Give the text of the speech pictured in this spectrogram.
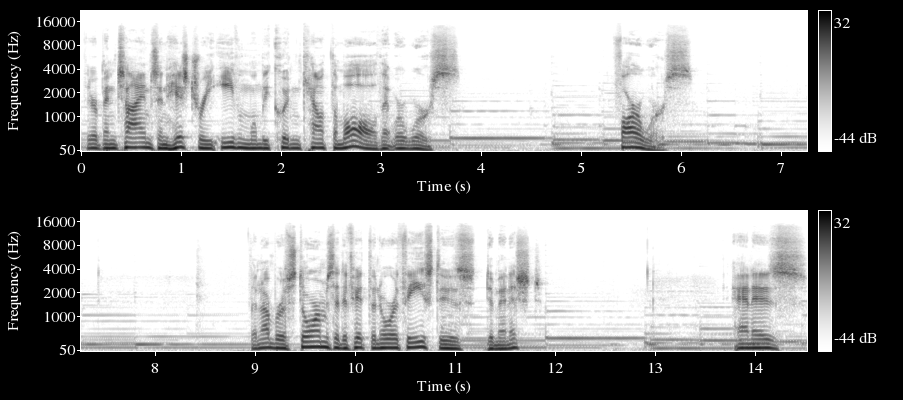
There have been times in history, even when we couldn't count them all, that were worse far worse. The number of storms that have hit the Northeast is diminished. And as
